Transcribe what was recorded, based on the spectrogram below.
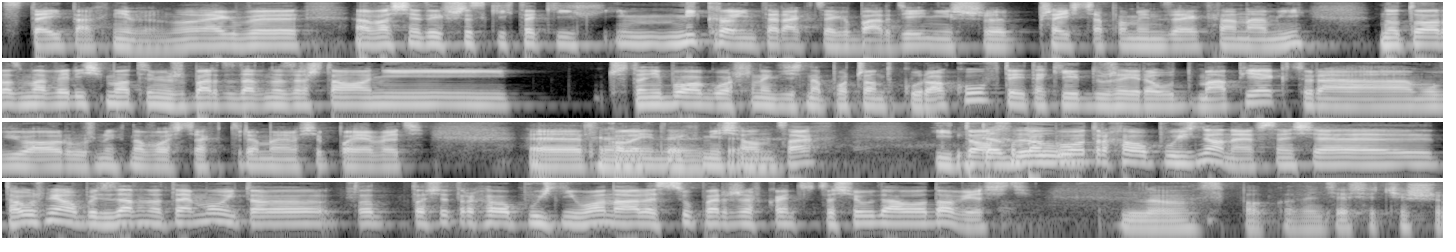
state'ach, nie wiem, no jakby, a właśnie tych wszystkich takich mikrointerakcjach bardziej niż przejścia pomiędzy ekranami, no to rozmawialiśmy o tym już bardzo dawno, zresztą oni czy to nie było ogłoszone gdzieś na początku roku, w tej takiej dużej roadmapie, która mówiła o różnych nowościach, które mają się pojawiać e, w tak, kolejnych tak, tak. miesiącach. I to, I to chyba był... było trochę opóźnione, w sensie to już miało być dawno temu i to, to, to się trochę opóźniło, no ale super, że w końcu to się udało dowieść. No spoko, więc ja się cieszę.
